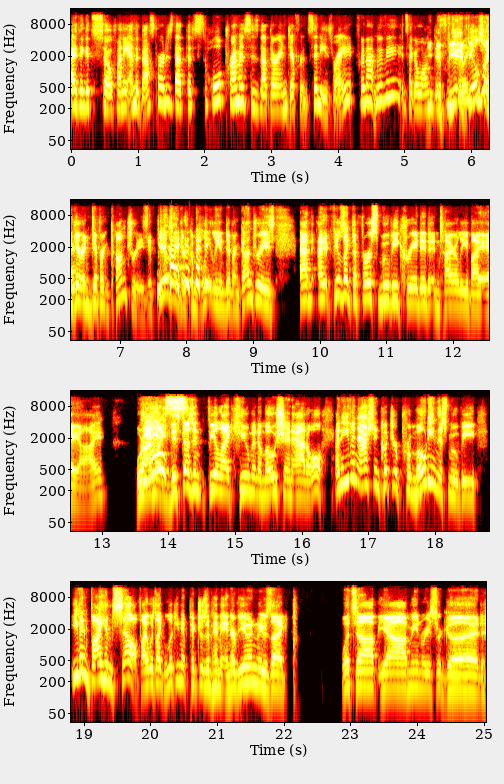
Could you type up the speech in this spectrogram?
I think it's so funny. And the best part is that this whole premise is that they're in different cities, right? For that movie, it's like a long. It, fe- it feels like they're in different countries. It feels like they're completely in different countries, and, and it feels like the first movie created entirely by AI. Where yes. I'm like, this doesn't feel like human emotion at all. And even Ashton Kutcher promoting this movie, even by himself, I was like looking at pictures of him interviewing, and he was like, What's up? Yeah, me and Reese are good.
